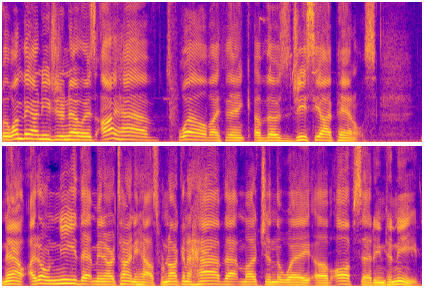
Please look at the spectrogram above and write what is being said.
but one thing I need you to know is I have 12, I think, of those GCI panels. Now, I don't need that many in our tiny house. We're not gonna have that much in the way of offsetting to need.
